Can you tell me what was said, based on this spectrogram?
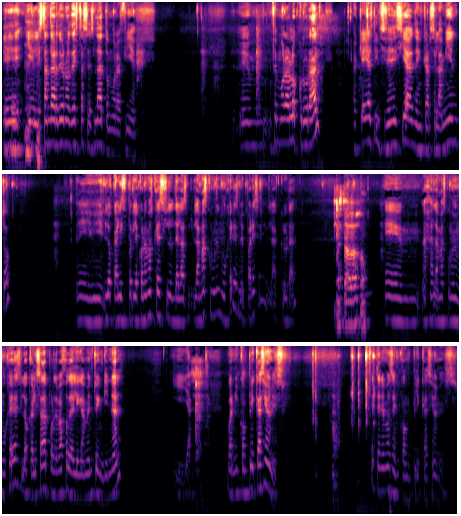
Eh, y el estándar de oro de estas es la tomografía. Eh, femoral o crural, aquí hay alta incidencia de encarcelamiento. Eh, localiz pues le conocemos que es de las la más común en mujeres, me parece, la crural. Está abajo. Eh, ajá, la más común en mujeres, localizada por debajo del ligamento inguinal. Y ya. Bueno, y complicaciones. ¿Qué tenemos en complicaciones?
